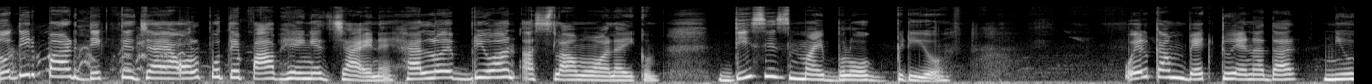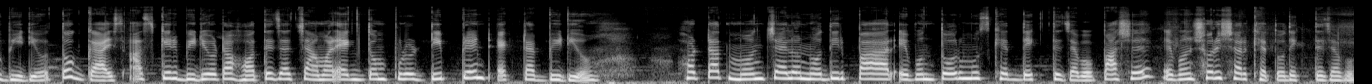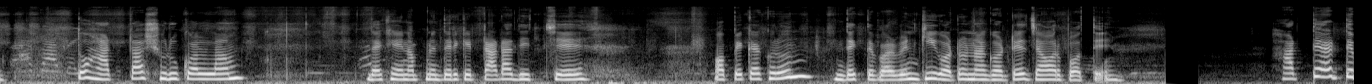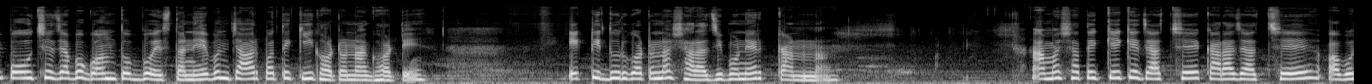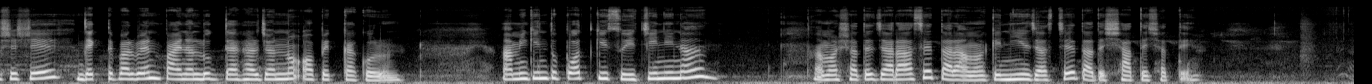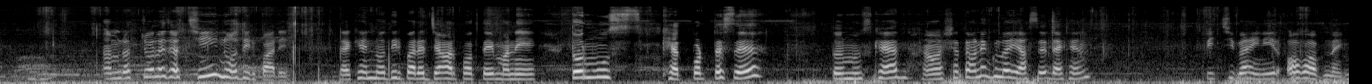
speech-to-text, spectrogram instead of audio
নদীর পাড় দেখতে যায়, অল্পতে পা ভেঙে যায় না। হ্যালো এভরিওয়ান আসসালামু আলাইকুম। This is my vlog video welcome back to another new video তো গাইস আজকের ভিডিওটা হতে যাচ্ছে আমার একদম পুরো ডিফারেন্ট একটা ভিডিও হঠাৎ মন চাইলো নদীর পার এবং তরমুজ ক্ষেত দেখতে যাব, পাশে এবং সরিষার ক্ষেতও দেখতে যাব। তো হাটটা শুরু করলাম। দেখেন আপনাদেরকে টাটা দিচ্ছে। অপেক্ষা করুন, দেখতে পারবেন কি ঘটনা ঘটে যাওয়ার পথে। হাঁটতে হাঁটতে পৌঁছে যাব গন্তব্য স্থানে এবং যাওয়ার পথে কি ঘটনা ঘটে। একটি দুর্ঘটনা সারা জীবনের কান্না। আমার সাথে কে কে যাচ্ছে, কারা যাচ্ছে, অবশেষে দেখতে পারবেন ফাইনাল লুক দেখার জন্য অপেক্ষা করুন। আমি কিন্তু পথ কিছুই চিনি না। আমার সাথে যারা আছে, তারা আমাকে নিয়ে যাচ্ছে তাদের সাথে সাথে। আমরা চলে যাচ্ছি নদীর পাড়ে। দেখেন নদীর পাড়ে যাওয়ার পথে মানে তরমুজ ক্ষেত পড়তেছে। তরমুজ ক্ষেত, আমার সাথে অনেকগুলোই আছে, দেখেন। পিচ্ছি বাহিনীর অভাব নাই।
